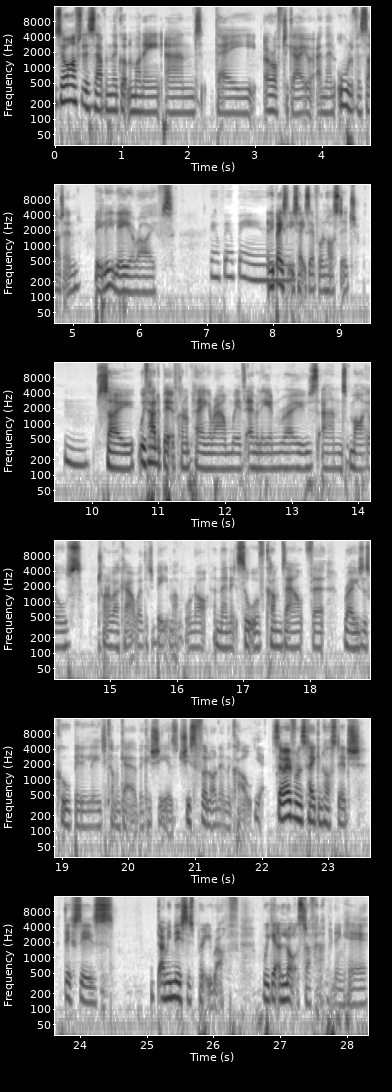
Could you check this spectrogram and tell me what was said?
So after this happened, they've got the money and they are off to go, and then all of a sudden, Billy Lee arrives and he basically takes everyone hostage. Mm. So we've had a bit of kind of playing around with Emily and Rose and Miles trying to work out whether to beat him up or not and then it sort of comes out that Rose has called Billy Lee to come and get her because she is she's full on in the cult. Yeah. So everyone's taken hostage. This is I mean this is pretty rough. We get a lot of stuff happening here.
